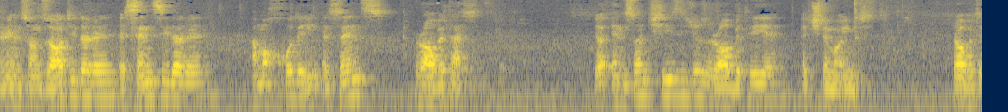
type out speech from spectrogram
یعنی انسان ذاتی داره اسنسی داره اما خود این اسنس رابطه است. یا انسان چیزی جز رابطه اجتماعی نیست. رابطه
